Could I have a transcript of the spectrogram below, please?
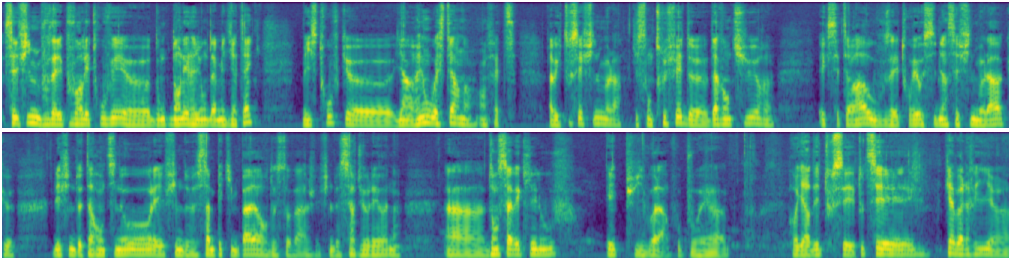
ces films, vous allez pouvoir les trouver donc dans les rayons de la médiathèque, mais il se trouve qu'il y a un rayon western en fait avec tous ces films là qui sont truffés d'aventures etc., où vous allez trouver aussi bien ces films-là que les films de Tarantino, les films de Sam Peckinpah, Hors de Sauvage, les films de Sergio Leone, euh, Danse avec les loups, et puis voilà, vous pourrez euh, regarder toutes ces cavaleries, euh,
